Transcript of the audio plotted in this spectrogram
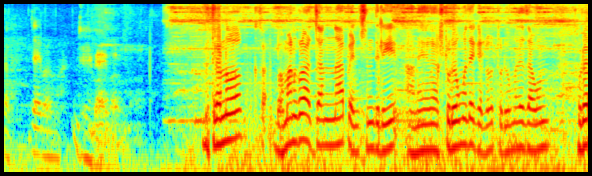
चला. जय बाळमा जय काय बाबा. मित्रांनो भमानगड अज्जांना पेन्शन दिली आणि स्टुडिओमध्ये गेलो. स्टुडिओमध्ये जाऊन थोडं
